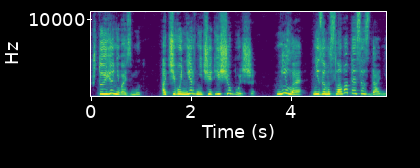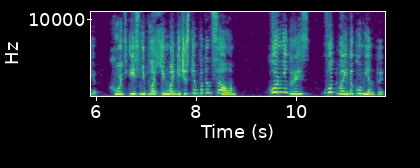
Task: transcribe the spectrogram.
что ее не возьмут, отчего нервничает еще больше. Милое, незамысловатое создание, хоть и с неплохим магическим потенциалом. «Корни Грейс, вот мои документы!»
